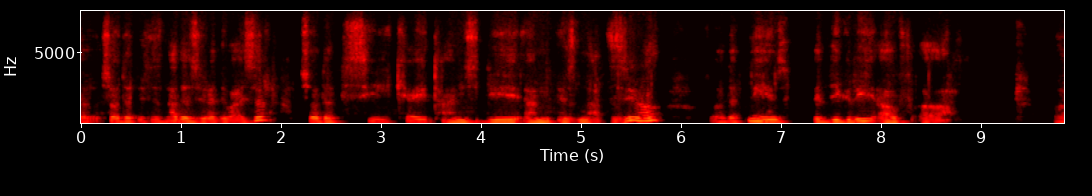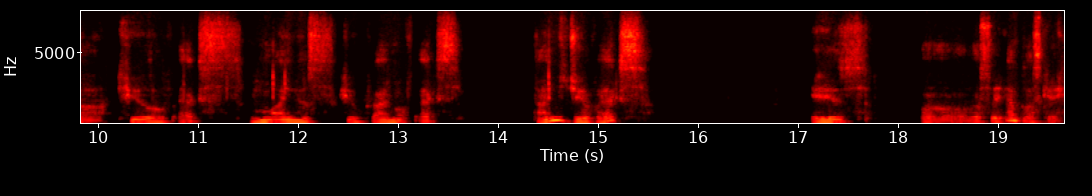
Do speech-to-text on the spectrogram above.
uh, so that it is not a zero divisor. So that ck times bm is not zero. So that means the degree of uh, uh, q of x minus q prime of x times g of x is, uh, let's say, m plus k.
